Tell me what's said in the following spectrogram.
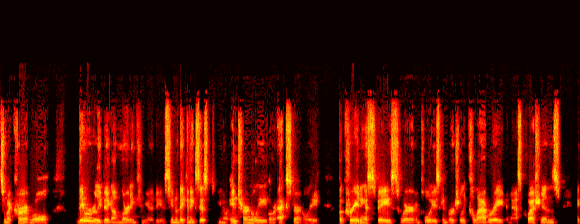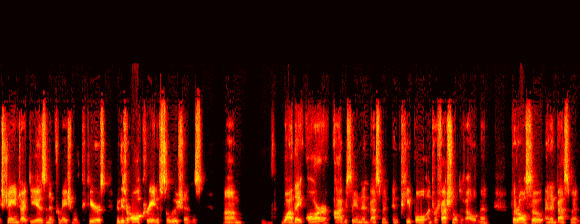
to my current role, they were really big on learning communities. You know, they can exist, you know, internally or externally, but creating a space where employees can virtually collaborate and ask questions, exchange ideas and information with peers. You know, these are all creative solutions. Um, while they are obviously an investment in people and professional development, they're also an investment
